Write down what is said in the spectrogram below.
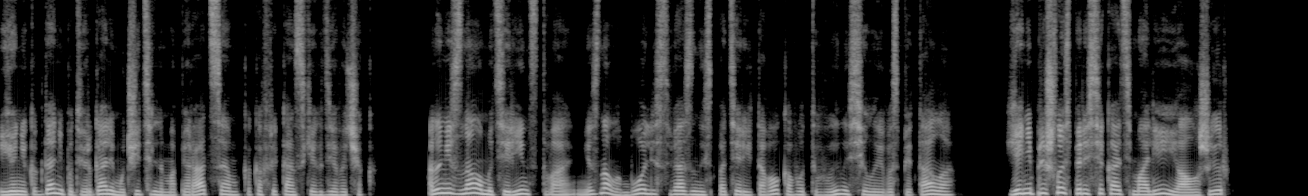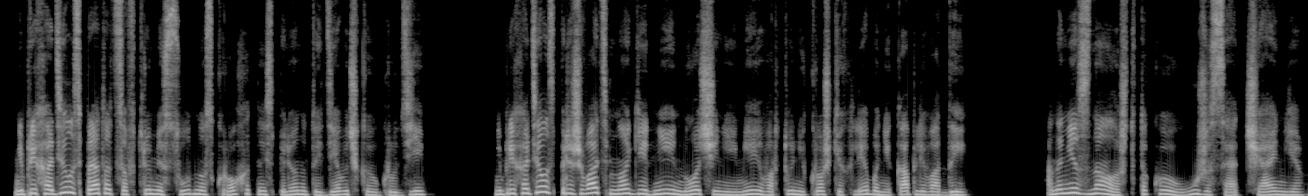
Ее никогда не подвергали мучительным операциям, как африканских девочек. Она не знала материнства, не знала боли, связанной с потерей того, кого ты выносила и воспитала. Ей не пришлось пересекать Мали и Алжир. Не приходилось прятаться в трюме судна с крохотной спеленутой девочкой у груди. Не приходилось переживать многие дни и ночи, не имея во рту ни крошки хлеба, ни капли воды. Она не знала, что такое ужас и отчаяние.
